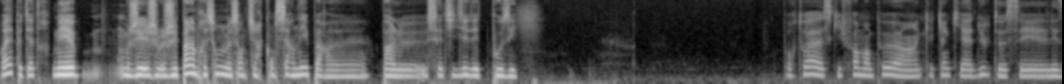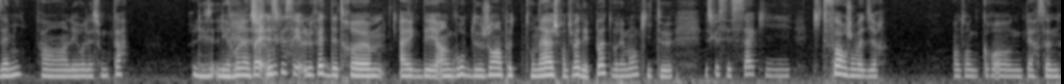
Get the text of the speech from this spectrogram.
Ouais, peut-être. Mais euh, j'ai pas l'impression de me sentir concernée par, euh, par le, cette idée d'être posée. Pour toi, ce qui forme un peu un, quelqu'un qui est adulte, c'est les amis, enfin les relations que tu as. Les, les relations. Bah, Est-ce que c'est le fait d'être euh, avec des, un groupe de gens un peu de ton âge, enfin tu vois, des potes vraiment qui te. Est-ce que c'est ça qui, qui te forge, on va dire, en tant que grande personne?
